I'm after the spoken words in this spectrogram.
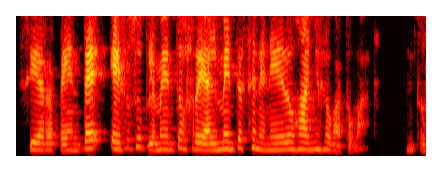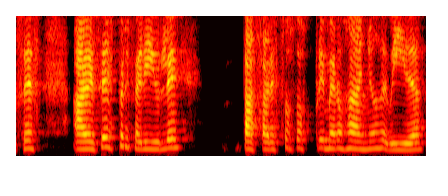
si de repente esos suplementos realmente ese nene de dos años lo va a tomar. Entonces, a veces es preferible pasar estos dos primeros años de vida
